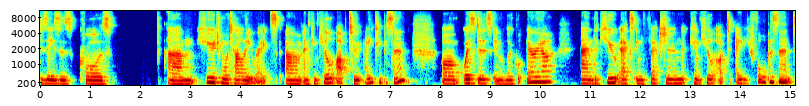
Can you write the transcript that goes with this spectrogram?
diseases cause um, huge mortality rates um, and can kill up to 80% of oysters in a local area and the QX infection can kill up to 84%.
